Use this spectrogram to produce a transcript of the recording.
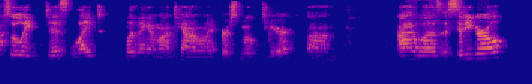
absolutely disliked living in Montana when I first moved here. Um, I was a city girl.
